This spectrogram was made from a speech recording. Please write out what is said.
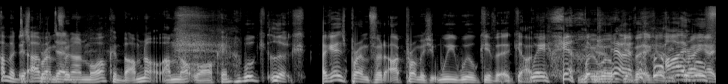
I'm a, it's I'm a dead man walking, but I'm not. I'm not walking. We'll, look against Brentford. I promise you, we will give it a go. We We will give it a go. I Great, will actually,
